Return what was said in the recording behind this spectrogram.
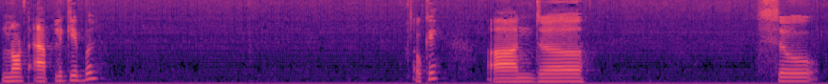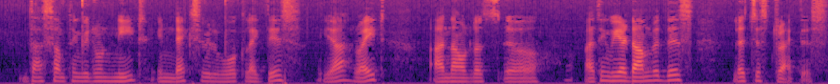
not applicable. Okay? And so that's something we don't need. Index will work like this. Yeah right? And now let's uh, I think we are done with this. Let's just drag this.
